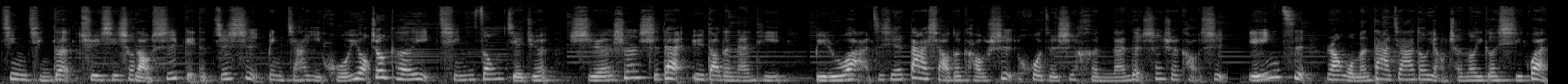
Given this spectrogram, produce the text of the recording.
尽情的去吸收老师给的知识，并加以活用，就可以轻松解决学生时代遇到的难题。比如啊，这些大小的考试，或者是很难的升学考试，也因此让我们大家都养成了一个习惯，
